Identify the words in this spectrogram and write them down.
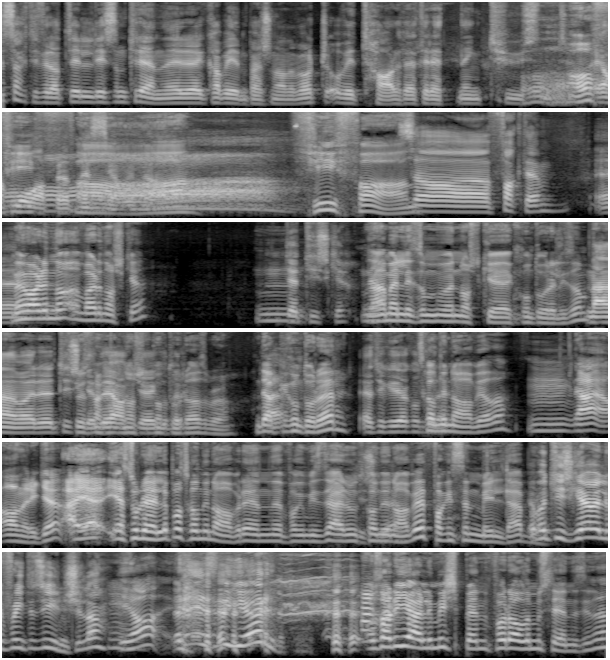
sagt ifra til de som trener kabinpersonalet vårt, og vi tar det til etterretning. Tusen tusen. Jeg håper at neste gang blir bra. Fy faen. Så fuck dem. Men var det, no var det norske? De er tyske. Nei, men liksom norske kontorer, liksom. Nei, det var tyske. De har ikke kontorer, kontor. altså, bro. De har ikke kontorer? her. Jeg tror ikke de har kontorer Skandinavia, da? Mm, Nei, jeg aner ikke. Nei, jeg, jeg stoler heller på skandinavere enn fucking Hvis det er Tyskere? skandinavier, fucking send mail der, Ja, men tyskere er veldig flinke til å si unnskyld, da. Ja, Det er det de gjør! Og så har de jævlig mye spenn for alle museene sine.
